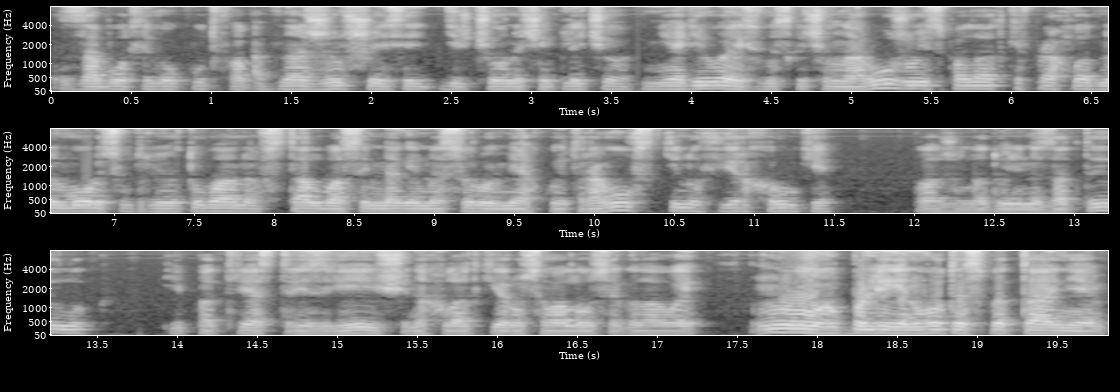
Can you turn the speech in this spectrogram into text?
заботливо укутав обнажившееся девчоночье плечо. Не одеваясь, выскочил наружу из палатки в прохладную морось утреннего тумана, встал босыми ногами на сырую мягкую траву, вскинув вверх руки, положил ладони на затылок и потряс трезвеющей на холодке русоволосой головой. Ух, блин, вот испытание.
